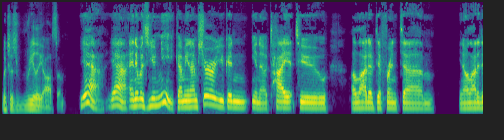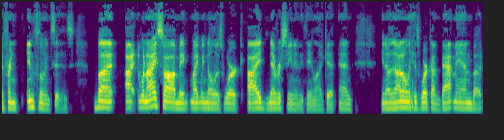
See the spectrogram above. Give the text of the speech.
which was really awesome. Yeah, yeah, and it was unique. I mean, I'm sure you can, you know, tie it to a lot of different, um, you know, a lot of different influences. But I, when I saw Mike Mignola's work, I'd never seen anything like it. And you know, not only his work on Batman, but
